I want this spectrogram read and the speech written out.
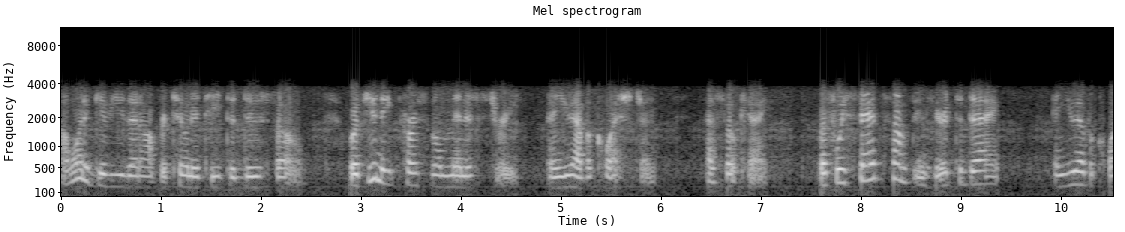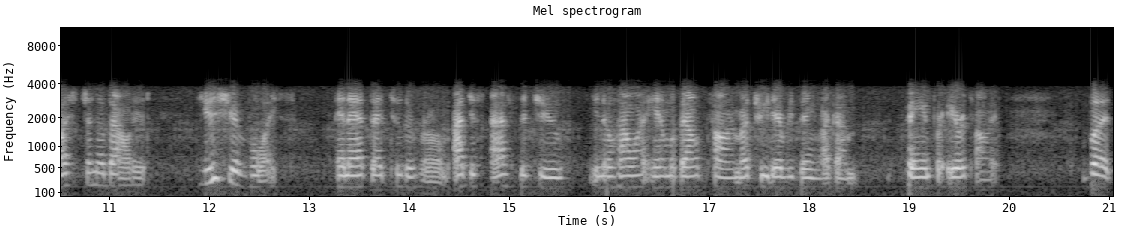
I want to give you that opportunity to do so. Or if you need personal ministry and you have a question, that's okay. But if we said something here today and you have a question about it, use your voice and add that to the room. I just ask that you, you know how I am about time. I treat everything like I'm paying for airtime. But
